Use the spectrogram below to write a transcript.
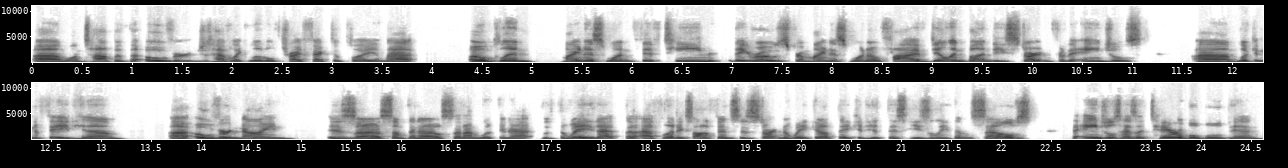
um, on top of the over and just have like little trifecta play in that. Oakland minus 115. They rose from minus 105. Dylan Bundy starting for the Angels. Um, looking to fade him. Uh, over nine is uh, something else that I'm looking at. With the way that the Athletics offense is starting to wake up, they could hit this easily themselves. The Angels has a terrible bullpen.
